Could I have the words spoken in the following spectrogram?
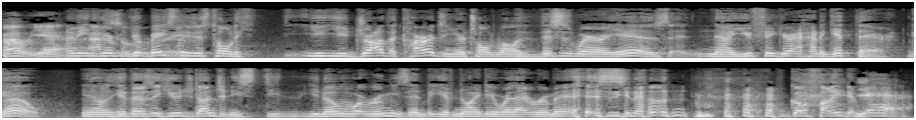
oh yeah, I mean, you're, you're basically just told you you draw the cards and you're told, well, this is where he is. Now you figure out how to get there. Go. You know, there's a huge dungeon. He's you know what room he's in, but you have no idea where that room is. You know, go find him. Yeah.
